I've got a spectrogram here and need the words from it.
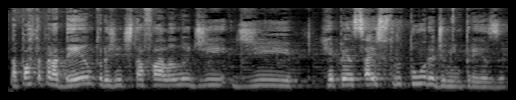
Da porta para dentro, a gente está falando de, de repensar a estrutura de uma empresa.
